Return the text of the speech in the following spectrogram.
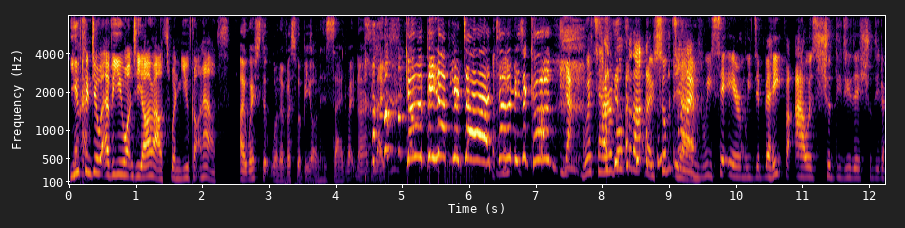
You can do whatever you want to your house when you've got an house. I wish that one of us would be on his side right now and be like, "Go and beat up your dad. Tell him he's a cunt." Yeah, we're terrible for that though. Sometimes we sit here and we debate for hours. Should they do this? Should they do?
